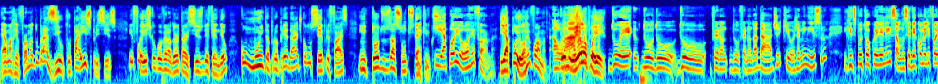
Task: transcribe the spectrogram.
É uma reforma do Brasil, que o país precisa. E foi isso que o governador Tarcísio defendeu com muita propriedade, como sempre faz em todos os assuntos técnicos. E apoiou a reforma. E apoiou a reforma. Ao como lado eu apoiei. Do, do, do, do, Fernando, do Fernando Haddad, que hoje é ministro, e que disputou com ele a eleição. Você vê como ele foi.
